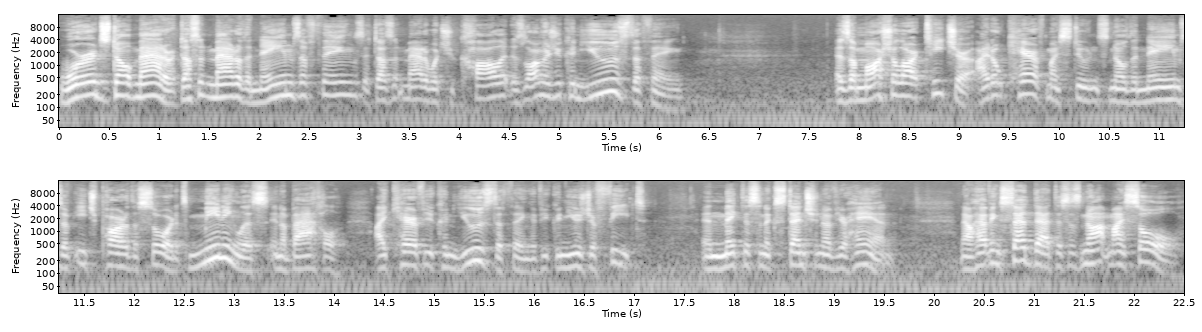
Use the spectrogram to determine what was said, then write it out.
Words don't matter. It doesn't matter the names of things. It doesn't matter what you call it as long as you can use the thing. As a martial art teacher I don't care if my students know the names of each part of the sword. It's meaningless in a battle. I care if you can use the thing if you can use your feet and make this an extension of your hand. Now, having said that, this is not my soul.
